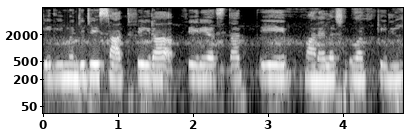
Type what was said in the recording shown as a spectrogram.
केली. म्हणजे जे सात फेरा फेरे असतात ते मारायला सुरुवात केली.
